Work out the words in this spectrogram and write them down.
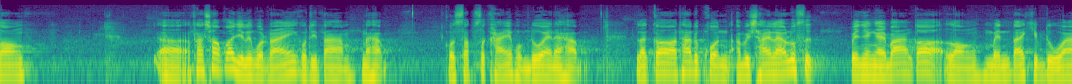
ลอง ถ้าชอบก็อย่าลืมกดไลค์กดติดตามนะครับกด Subscribe ให้ผมด้วยนะครับ แล้วก็ถ้าทุกคนเอาไปใช้แล้วรู้สึกเป็นยังไงบ้างก็ลองเมนใต้คลิปดูว่า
